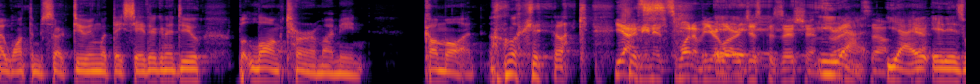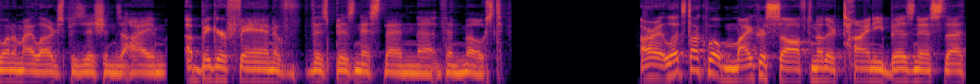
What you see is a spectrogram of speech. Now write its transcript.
I want them to start doing what they say they're going to do. But long term, I mean, come on. like, yeah, I mean, it's one of your largest positions. Yeah, right? so, yeah, yeah. It, it is one of my largest positions. I'm a bigger fan of this business than uh, than most. All right, let's talk about Microsoft, another tiny business that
